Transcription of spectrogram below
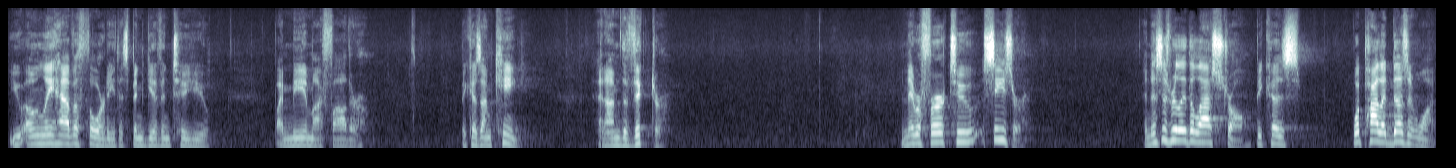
You only have authority that's been given to you by me and my Father because I'm king and I'm the victor. And they refer to Caesar. And this is really the last straw because what Pilate doesn't want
